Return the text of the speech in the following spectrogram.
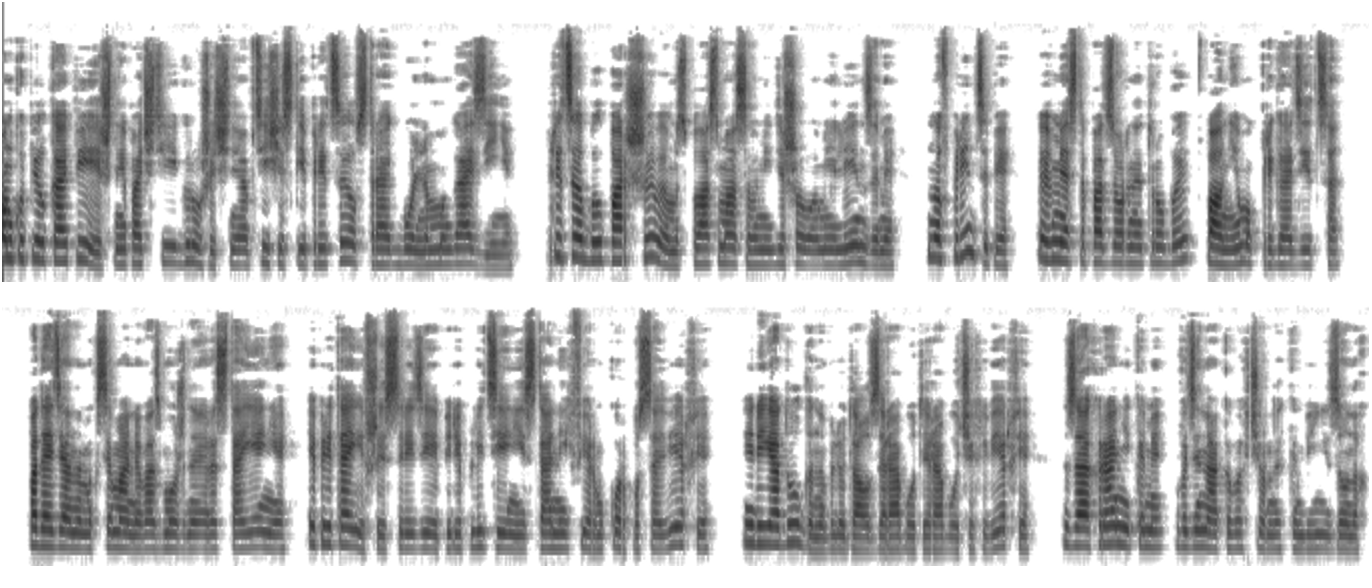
Он купил копеечный, почти игрушечный оптический прицел в страйкбольном магазине. Прицел был паршивым, с пластмассовыми дешевыми линзами, но в принципе вместо подзорной трубы вполне мог пригодиться. Подойдя на максимально возможное расстояние и притаившись среди переплетений стальных ферм корпуса верфи, Илья долго наблюдал за работой рабочих верфи, за охранниками в одинаковых черных комбинезонах,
